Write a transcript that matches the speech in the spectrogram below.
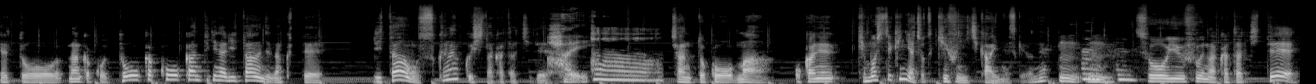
えっと、なんかこう、等価交換的なリターンじゃなくて、リターンを少なくした形で、はい。はあ。ちゃんとこう、まあ、お金、気持ち的にはちょっと寄付に近いんですけどね。うんううん。うん。そういうふうな形で、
